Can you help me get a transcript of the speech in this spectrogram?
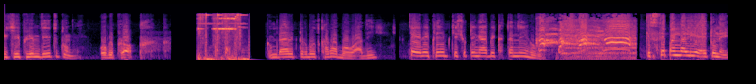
एक ही फ़िल्म दी थी तूने वो भी फ्लॉप। तुम डायरेक्टर बहुत खराब हो आदि। तेरी फ़िल्म की शूटिंग अभी खत्म नहीं हुई। किससे पंगा लिया है तूने?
